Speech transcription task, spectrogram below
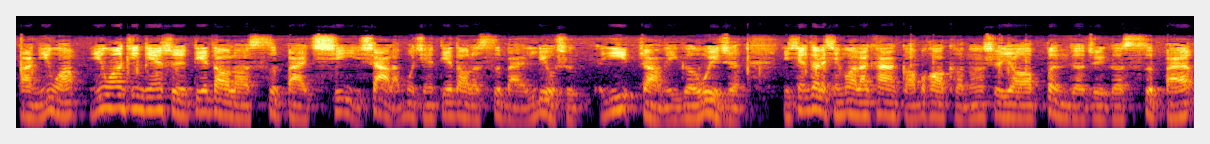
啊，宁王，宁王今天是跌到了四百七以下了，目前跌到了四百六十一这样的一个位置。以现在的情况来看，搞不好可能是要奔着这个四百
